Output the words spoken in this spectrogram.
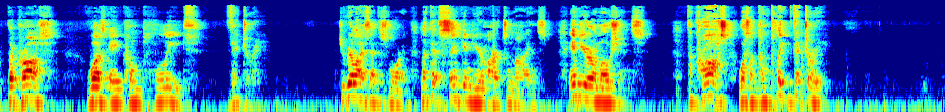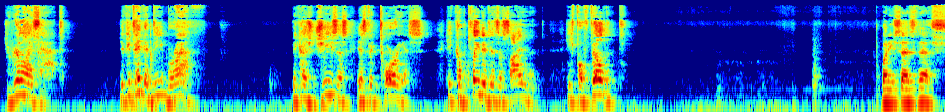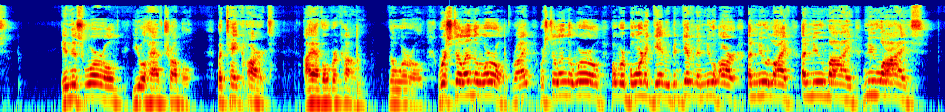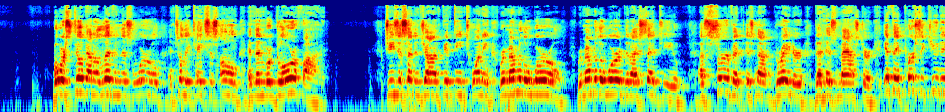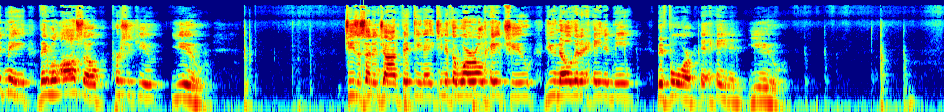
The cross was a complete victory. Do you realize that this morning? Let that sink into your hearts and minds into your emotions. The cross was a complete victory. Do you realize that? You can take a deep breath because Jesus is victorious. He completed his assignment, he fulfilled it. But he says this In this world you will have trouble, but take heart, I have overcome the world. We're still in the world, right? We're still in the world, but we're born again. We've been given a new heart, a new life, a new mind, new eyes. But we're still got to live in this world until He takes us home, and then we're glorified. Jesus said in John 15 20, Remember the world. Remember the word that I said to you. A servant is not greater than his master. If they persecuted me, they will also persecute you. Jesus said in John 15, 18, If the world hates you, you know that it hated me before it hated you.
